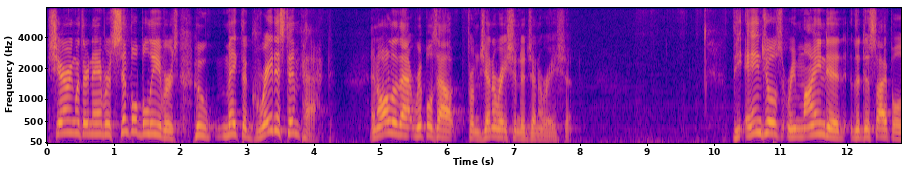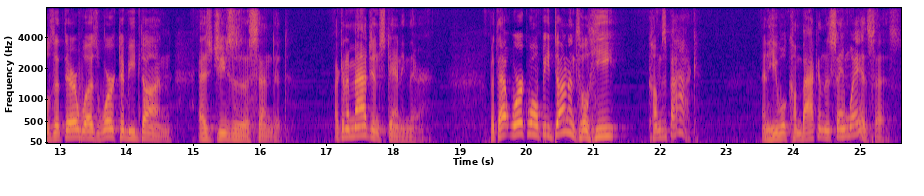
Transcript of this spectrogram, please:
sharing with their neighbors, simple believers who make the greatest impact. And all of that ripples out from generation to generation. The angels reminded the disciples that there was work to be done as Jesus ascended. I can imagine standing there. But that work won't be done until he comes back. And he will come back in the same way, it says.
